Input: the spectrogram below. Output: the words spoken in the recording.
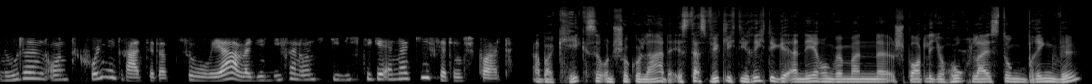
Nudeln und Kohlenhydrate dazu, ja, weil die liefern uns die wichtige Energie für den Sport. Aber Kekse und Schokolade, ist das wirklich die richtige Ernährung, wenn man äh, sportliche Hochleistung bringen will?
